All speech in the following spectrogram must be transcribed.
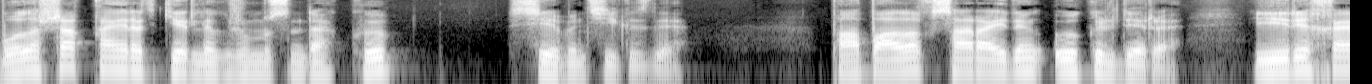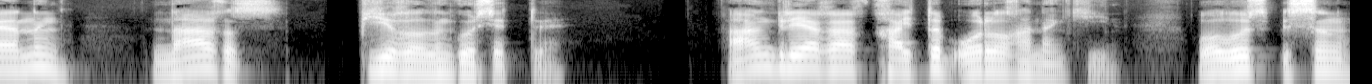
болашақ қайраткерлік жұмысында көп себін тигізді. Папалық сарайдың өкілдері ерехаяның нағыз пиғылын көрсетті. Англияға қайтып оралғаннан кейін ол өз ісін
